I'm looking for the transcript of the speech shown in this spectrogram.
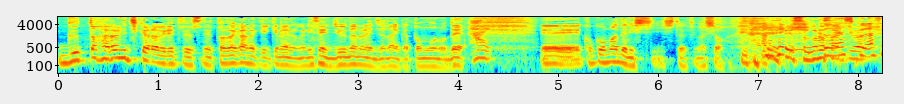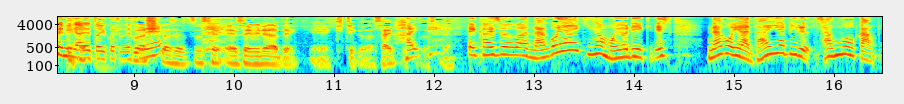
ぐっと腹に力を入れてですね、戦わなきゃいけないのが2017年じゃないかと思うので、はい、えー、ここまでにししておきましょう。そこの詳しくはセミナーでということですね。詳しくはセセミナーで、えー、来てくださいということですね。はい、会場は名古屋駅が最寄り駅です。名古屋ダイヤビル3号館、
